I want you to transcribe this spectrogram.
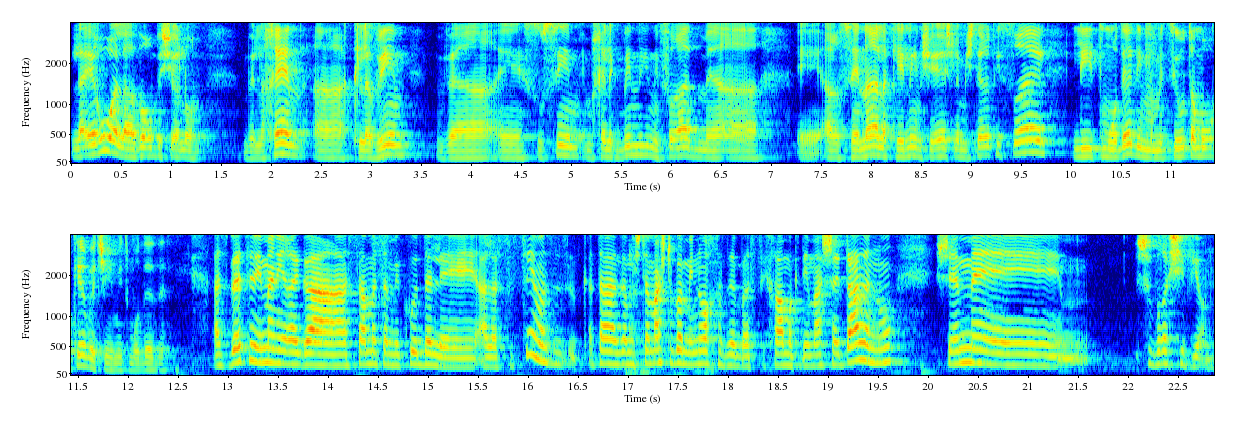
לאירוע לעבור בשלום. ולכן הכלבים והסוסים הם חלק בלתי נפרד מהארסנל הכלים שיש למשטרת ישראל להתמודד עם המציאות המורכבת שהיא מתמודדת. אז בעצם אם אני רגע שמה את המיקוד על, על הסוסים, אז אתה גם השתמשת במינוח הזה בשיחה המקדימה שהייתה לנו, שהם אה, שוברי שוויון,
